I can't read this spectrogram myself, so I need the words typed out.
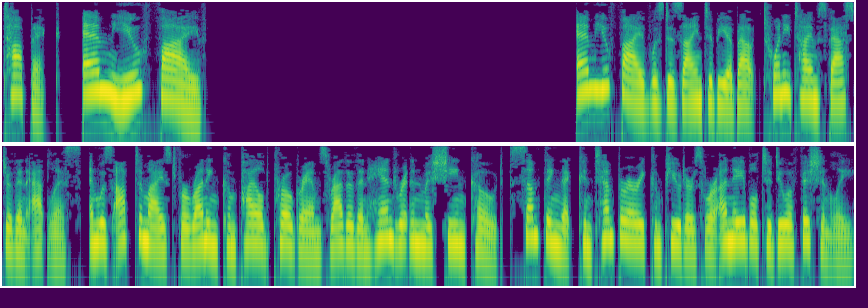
Topic: MU5 MU5 was designed to be about 20 times faster than Atlas, and was optimized for running compiled programs rather than handwritten machine code, something that contemporary computers were unable to do efficiently.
